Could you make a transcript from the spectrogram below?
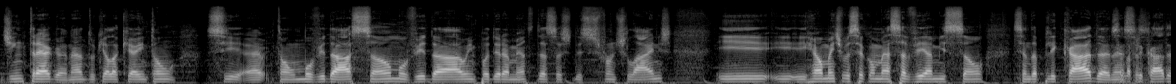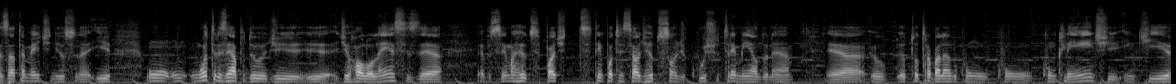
de entrega né, do que ela quer. Então, se, é, então movida à ação, movida ao empoderamento dessas, desses frontlines. E, e- e realmente você começa a ver a missão sendo aplicada. sendo nessas- aplicada exatamente nisso, né? E um, um- outro exemplo do- de, de HoloLenses é, é você, tem uma, você pode você tem potencial de redução de custo tremendo, né? É, eu estou trabalhando com, com, com um cliente em que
